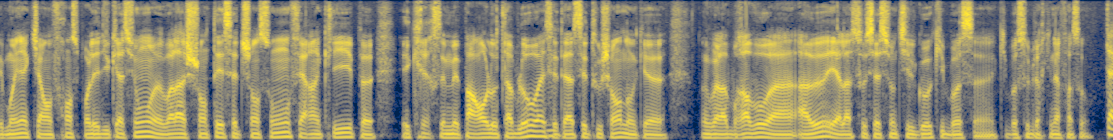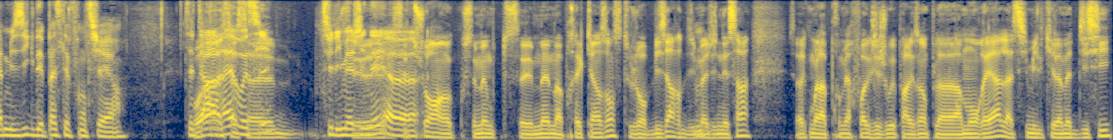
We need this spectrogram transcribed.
des moyens qu'il y a en France pour l'éducation. voilà, chanter cette chanson, faire un clip, écrire mes paroles au tableau, ouais, c'était assez touchant. Donc, donc voilà, bravo à, à eux et à l'association Tilgo qui bosse, qui bosse au Burkina Faso. Ta musique dépasse les frontières. C'était un Ouais, ça, rêve ça, aussi Tu l'imaginais c'est- euh, toujours, un- c'est même, après 15 ans, c'est toujours bizarre d'imaginer ça. C'est vrai que moi, la première fois que j'ai joué, par exemple, à Montréal, à 6000 km d'ici,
